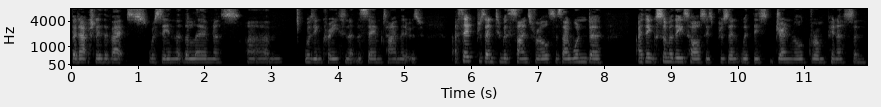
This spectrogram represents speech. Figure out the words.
but actually the vets were seeing that the lameness um, was increasing at the same time that it was. I said presenting with signs for ulcers. I wonder. I think some of these horses present with this general grumpiness and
